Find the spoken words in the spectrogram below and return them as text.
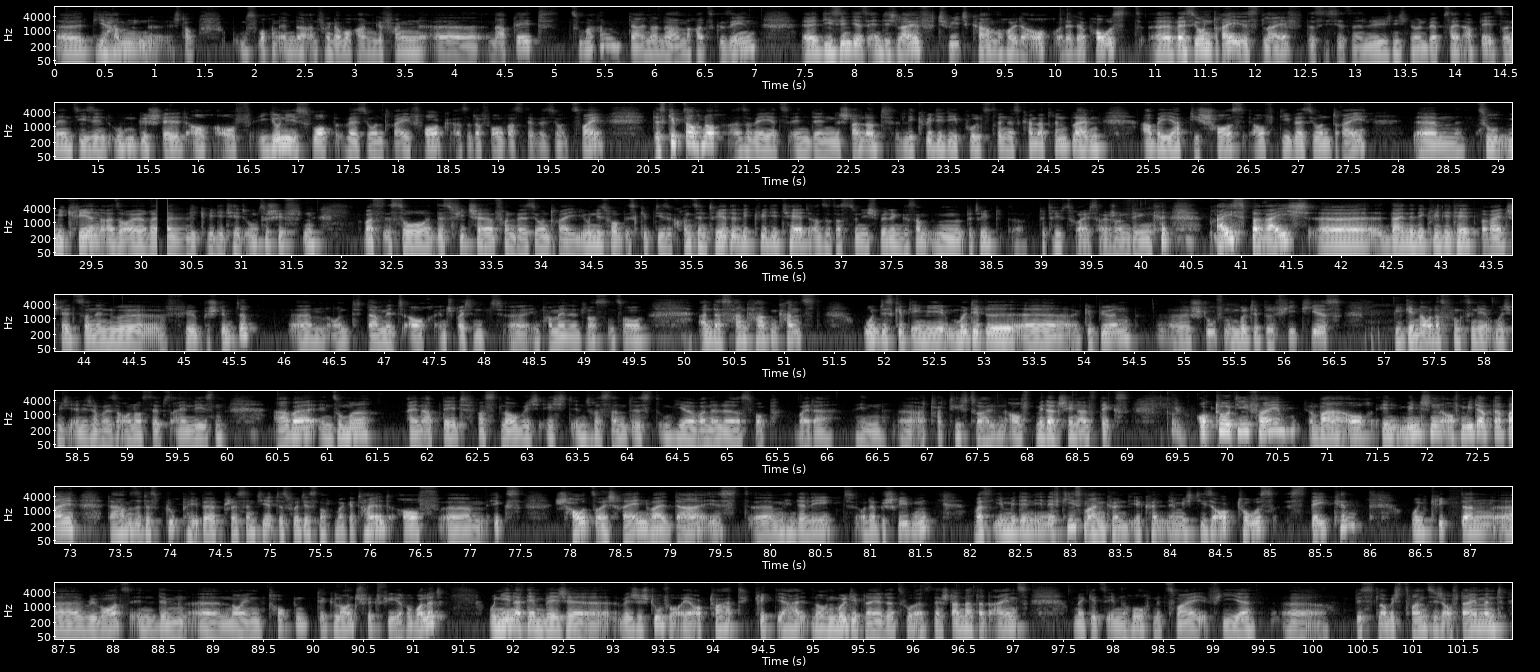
Äh, die haben, ich glaube, ums Wochenende, Anfang der Woche angefangen, äh, ein Update zu machen. Der eine oder andere hat es gesehen. Äh, die sind jetzt endlich live. Tweet kam heute auch oder der Post. Äh, Version 3 ist live. Das ist jetzt natürlich nicht nur ein Website-Update, sondern sie sind umgestellt auch auf Uniswap Version 3 Fork. Also davor war es der Version 2. Das gibt es auch noch. Also wer jetzt in den Standard Liquidity Pools drin ist, kann da drin bleiben. Aber ihr habt die Chance auf die Version 3 ähm, zu migrieren, also eure Liquidität umzuschiften. Was ist so das Feature von Version 3 Uniswap? Es gibt diese konzentrierte Liquidität, also dass du nicht für den gesamten Betrieb, äh, Betriebsbereich, sage ich schon, den Preisbereich äh, deine Liquidität bereitstellst, sondern nur für bestimmte ähm, und damit auch entsprechend äh, Impermanent Loss und so anders handhaben kannst. Und es gibt irgendwie multiple äh, Gebührenstufen, äh, multiple Fee-Tiers. Wie genau das funktioniert, muss ich mich ehrlicherweise auch noch selbst einlesen. Aber in Summe ein Update, was glaube ich echt interessant ist, um hier Vanilla Swap weiterhin äh, attraktiv zu halten auf MetaChain als DEX. Cool. Octo DeFi war auch in München auf Meetup dabei. Da haben sie das Blue Paper präsentiert. Das wird jetzt nochmal geteilt auf ähm, X. Schaut euch rein, weil da ist ähm, hinterlegt oder beschrieben, was ihr mit den NFTs machen könnt. Ihr könnt nämlich diese Octos staken und kriegt dann äh, Rewards in dem äh, neuen Token, der gelauncht wird für ihre Wallet. Und je nachdem, welche, welche Stufe euer Oktor hat, kriegt ihr halt noch einen Multiplier dazu. Also der Standard hat 1 und da geht es eben hoch mit 2, 4 äh, bis, glaube ich, 20 auf Diamond.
